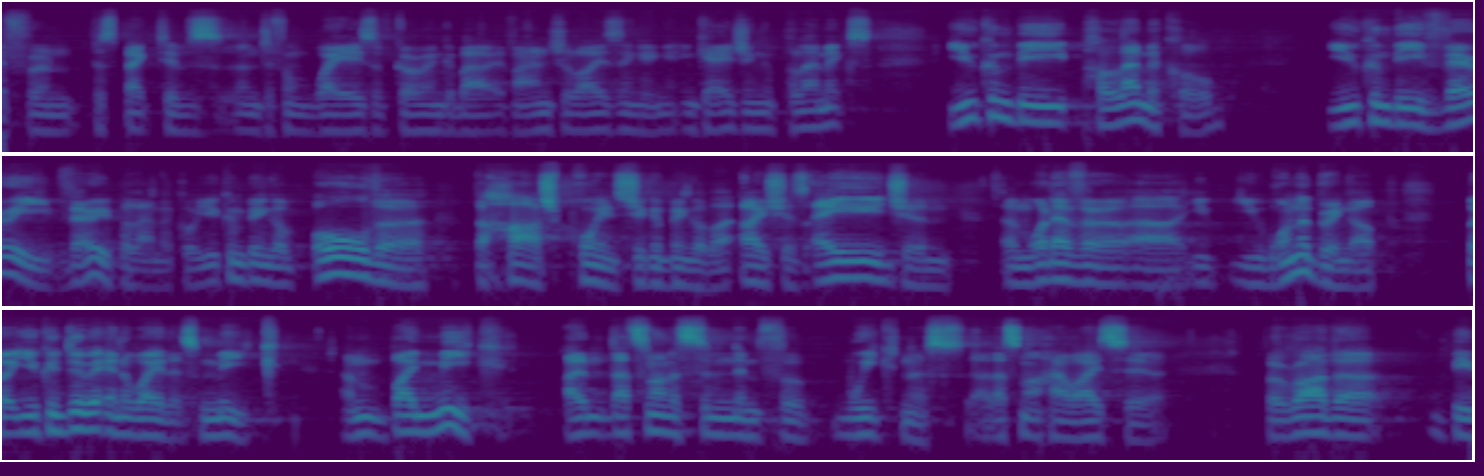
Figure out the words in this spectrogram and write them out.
different perspectives and different ways of going about evangelizing and engaging in polemics. You can be polemical. You can be very, very polemical. You can bring up all the, the harsh points. You can bring up Aisha's age and, and whatever uh, you, you want to bring up, but you can do it in a way that's meek. And by meek, I'm, that's not a synonym for weakness. That's not how I see it. But rather, be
